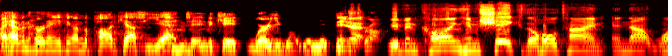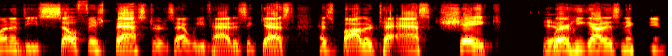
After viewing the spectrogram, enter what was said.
I haven't heard anything on the podcast yet mm. to indicate where you got your nickname yeah, from. We've been calling him Shake the whole time, and not one of these selfish bastards that we've had as a guest has bothered to ask Shake yeah. where he got his nickname.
